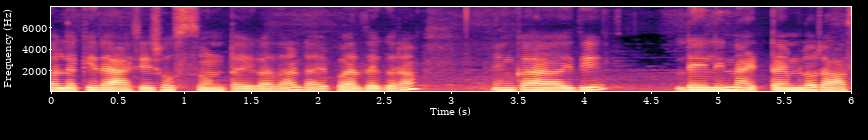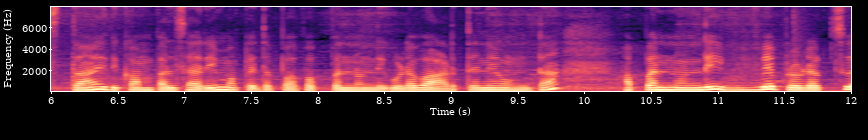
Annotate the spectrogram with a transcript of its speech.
వాళ్ళకి ర్యాషెస్ వస్తుంటాయి కదా డైపర్ దగ్గర. ఇంకా ఇది డైలీ నైట్ టైంలో రాస్తా. ఇది కంపల్సరీ. మా పెద్ద పాప అప్పటి నుండి కూడా వాడుతూనే ఉంటా. అప్పటి నుండి ఇవే ప్రొడక్ట్స్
